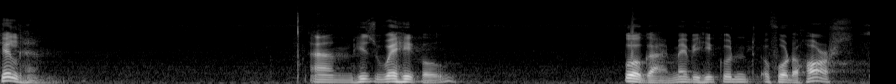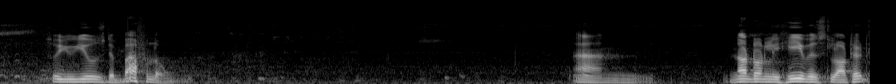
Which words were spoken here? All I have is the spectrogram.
killed him. And his vehicle, poor guy, maybe he couldn't afford a horse, so you used a buffalo. And not only he was slaughtered,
